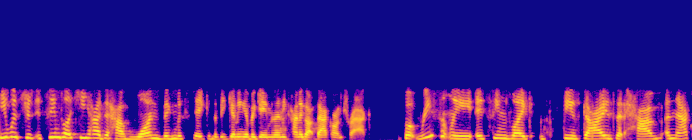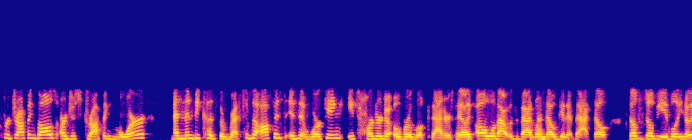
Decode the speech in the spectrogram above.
He was just, it seemed like he had to have one big mistake in the beginning of a game and then he kind of got back on track. But recently, it seems like these guys that have a knack for dropping balls are just dropping more. And then Mhm. because the rest of the offense isn't working, it's harder to overlook that or say like, oh, well, that was a bad one. They'll get it back. They'll they'll still be able, you know,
